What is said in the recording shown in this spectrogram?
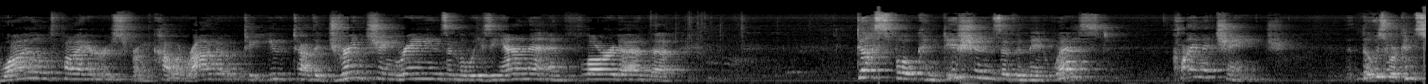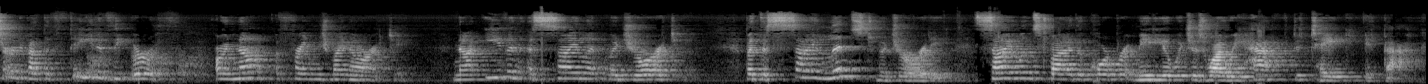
wildfires from Colorado to Utah, the drenching rains in Louisiana and Florida, the Dust Bowl conditions of the Midwest, climate change. Those who are concerned about the fate of the earth are not a fringe minority, not even a silent majority, but the silenced majority, silenced by the corporate media, which is why we have to take it back.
